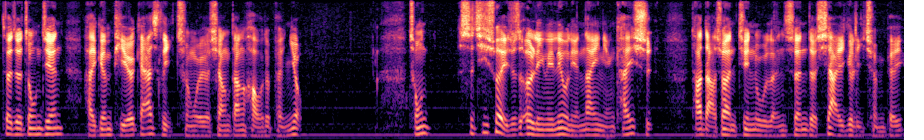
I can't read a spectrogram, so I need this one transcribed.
在这中间，还跟皮尔·加斯利成为了相当好的朋友。从十七岁，也就是二零零六年那一年开始，他打算进入人生的下一个里程碑。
